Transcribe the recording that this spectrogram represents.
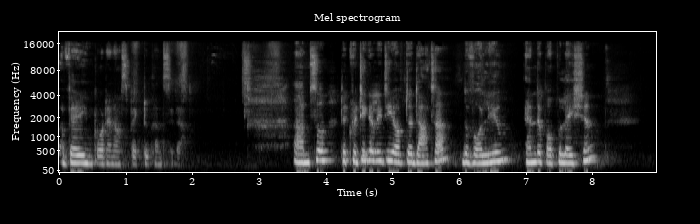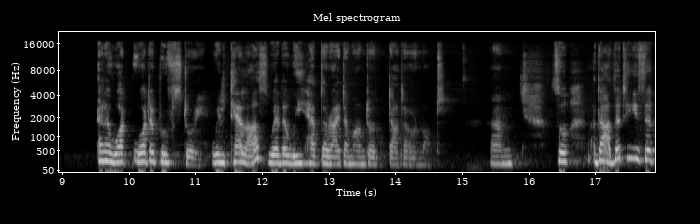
a very important aspect to consider. Um, so the criticality of the data, the volume, and the population, and a what, waterproof story will tell us whether we have the right amount of data or not. Um, so the other thing is that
